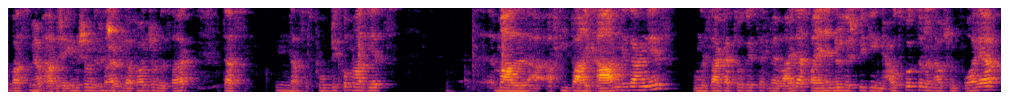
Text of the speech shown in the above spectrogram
was Ja. habe ich ja eben schon gesagt oder vorhin schon gesagt, dass, dass das Publikum halt jetzt mal auf die Barrikaden gegangen ist und gesagt hat, so geht es nicht mehr weiter. Es war ja nicht nur das Spiel gegen Augsburg, sondern auch schon vorher,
